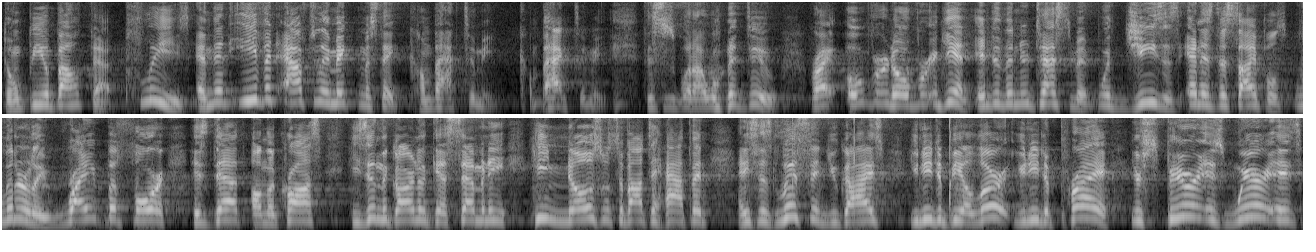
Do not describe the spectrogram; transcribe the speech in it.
don't be about that. Please. And then even after they make the mistake, come back to me. Come back to me. This is what I want to do. Right? Over and over again into the New Testament with Jesus and his disciples. Literally right before his death on the cross, he's in the Garden of Gethsemane. He knows what's about to happen. And he says, listen, you guys, you need to be alert. You need to pray. Your spirit is where is,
